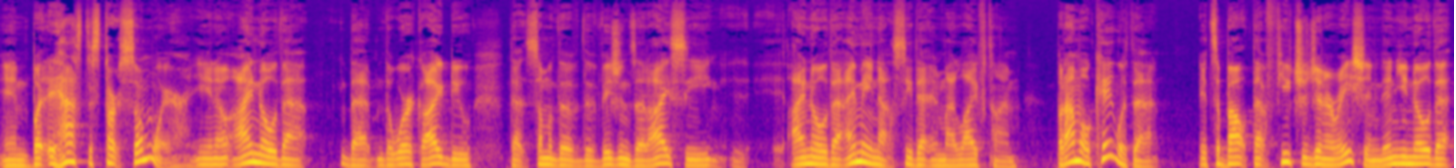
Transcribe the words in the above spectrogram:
And but it has to start somewhere you know? I know that that the work i do that some of the the visions that i see i know that i may not see that in my lifetime but i'm okay with that. It's about that future generation. Then you know that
